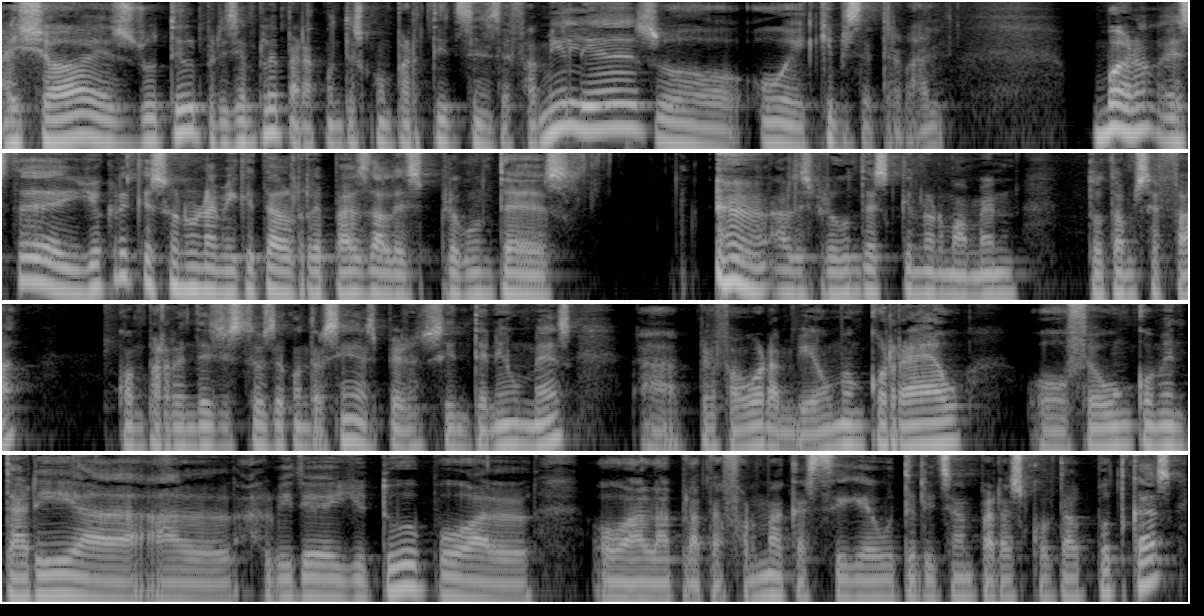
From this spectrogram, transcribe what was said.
Això és útil, per exemple, per a comptes compartits dins de famílies o, o equips de treball. bueno, este, jo crec que són una miqueta el repàs de les preguntes a les preguntes que normalment tothom se fa quan parlem de gestors de contrasenyes, però si en teniu més, eh, per favor, envieu-me un correu o feu un comentari a, al, al vídeo de YouTube o, al, o a la plataforma que estigueu utilitzant per escoltar el podcast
